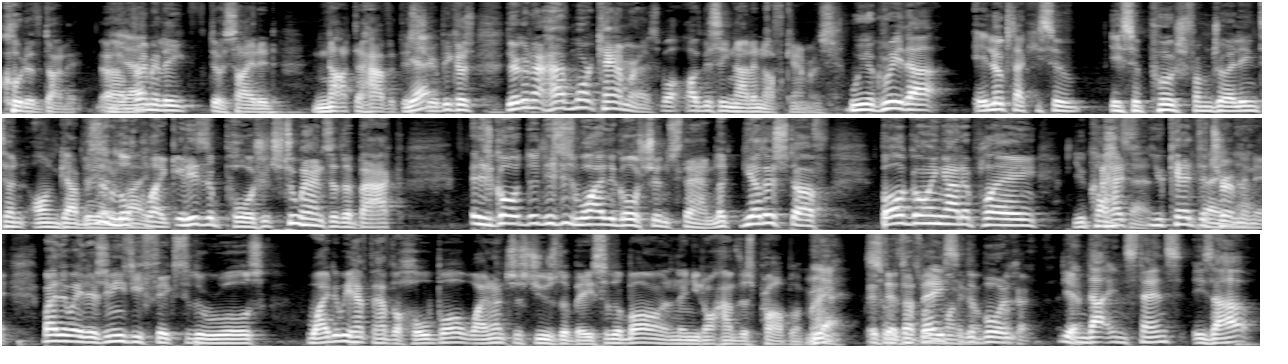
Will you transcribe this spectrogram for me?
could have done it. Uh, Yeah. Premier League decided not to have it this Yeah. year because they're going to have more cameras. Well, obviously not enough cameras. We agree that it looks like it's a it's a push from Joelinton on Gabriel. It doesn't look right? like it is a push. It's two hands to the back. It's goal. This is why the goal shouldn't stand. Like the other stuff, ball going out of play. You can't has- you can't determine it. By the way, there's an easy fix to the rules. Why do we have to have the whole ball? Why not just use the base of the ball and then you don't have this problem, right? Yeah. If- so if the base of the ball Okay. Yeah. in that instance is out.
